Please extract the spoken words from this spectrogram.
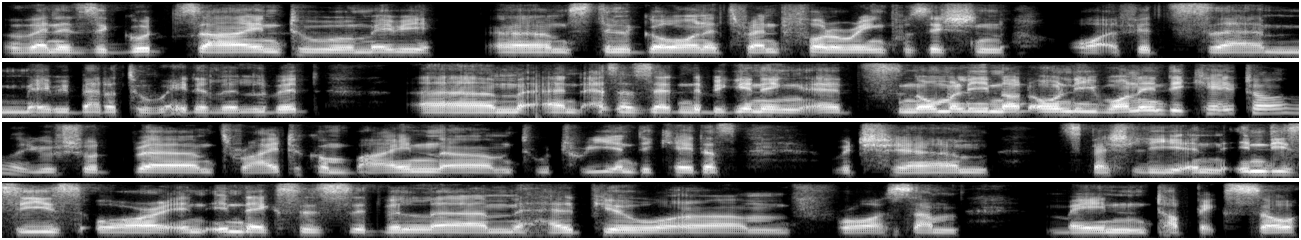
when it's a good sign to maybe um, still go on a trend following position, or if it's um, maybe better to wait a little bit um, and as I said in the beginning, it's normally not only one indicator. You should um, try to combine um, two, three indicators, which um, especially in indices or in indexes, it will um, help you um, for some main topics. So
